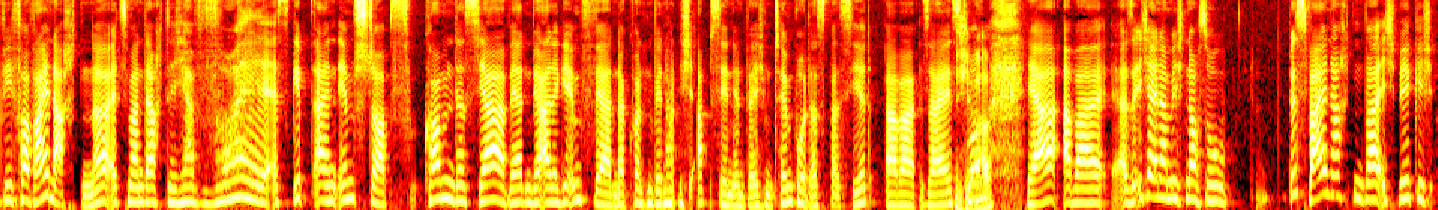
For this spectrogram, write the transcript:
wie vor Weihnachten, ne? als man dachte, jawohl, es gibt einen Impfstoff. Kommendes Jahr werden wir alle geimpft werden. Da konnten wir noch nicht absehen, in welchem Tempo das passiert, aber sei es ja. Ja, aber also ich erinnere mich noch so bis Weihnachten war ich wirklich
